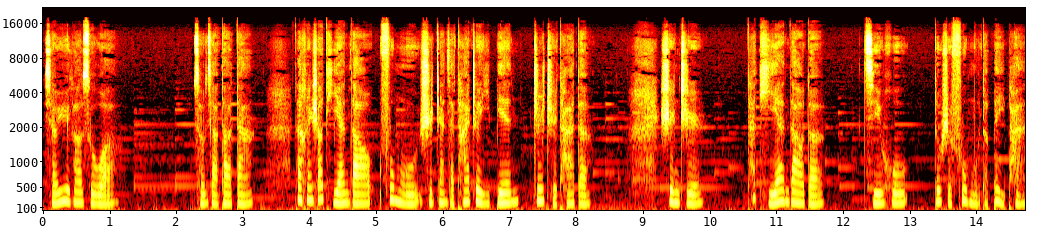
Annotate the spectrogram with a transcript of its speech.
小玉告诉我，从小到大，他很少体验到父母是站在他这一边支持他的，甚至，他体验到的，几乎都是父母的背叛。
